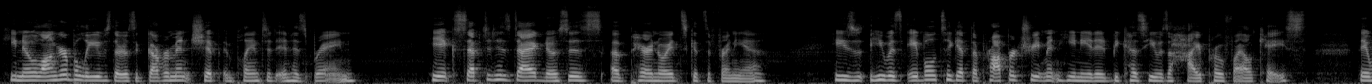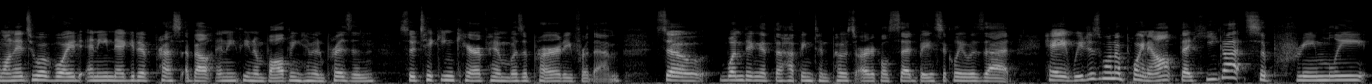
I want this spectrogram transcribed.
He no longer believes there is a government chip implanted in his brain. He accepted his diagnosis of paranoid schizophrenia. He's, he was able to get the proper treatment he needed because he was a high profile case. They wanted to avoid any negative press about anything involving him in prison, so taking care of him was a priority for them. So, one thing that the Huffington Post article said basically was that, hey, we just want to point out that he got supremely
